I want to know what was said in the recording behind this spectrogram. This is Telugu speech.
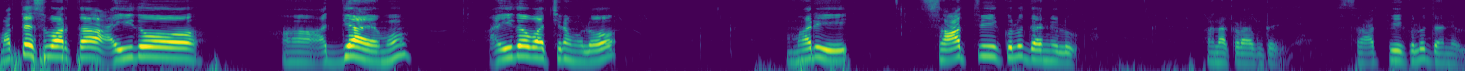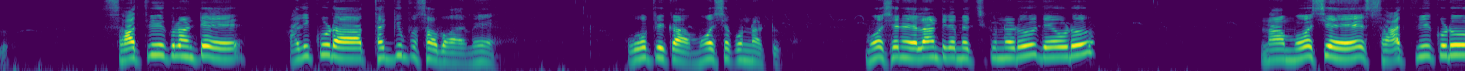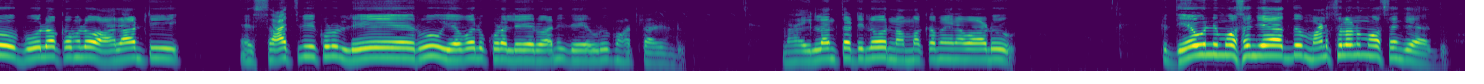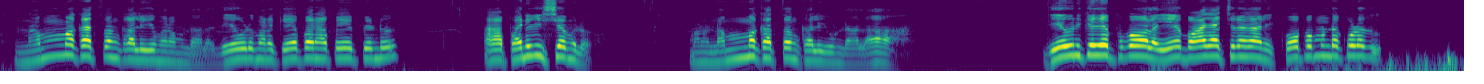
మత్స్వార్త ఐదో అధ్యాయము ఐదో వచనములో మరి సాత్వికులు ధన్యులు అని అక్కడ ఉంటుంది. సాత్వికులు ధన్యులు. సాత్వికులు అంటే అది కూడా తగ్గింపు స్వభావమే. ఓపిక మోసకున్నట్టు. మోసను ఎలాంటిగా మెచ్చుకున్నాడు దేవుడు? నా మోసే సాత్వికుడు భూలోకంలో అలాంటి సాత్వికుడు లేరు ఎవరు కూడా లేరు అని దేవుడు మాట్లాడిండు. నా ఇల్లంతటిలో నమ్మకమైన వాడు. దేవుణ్ణి మోసం చేయొద్దు మనుషులను మోసం చేయొద్దు. నమ్మకత్వం కలిగి మనం ఉండాలి. దేవుడు మనకే ఏ పని అప్పచెప్పిండు? ఆ పని విషయంలో మనం నమ్మకత్వం కలిగి ఉండాలా? దేవునికే చెప్పుకోవాలి ఏ బాధ వచ్చినా కానీ కోపం ఉండకూడదు.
